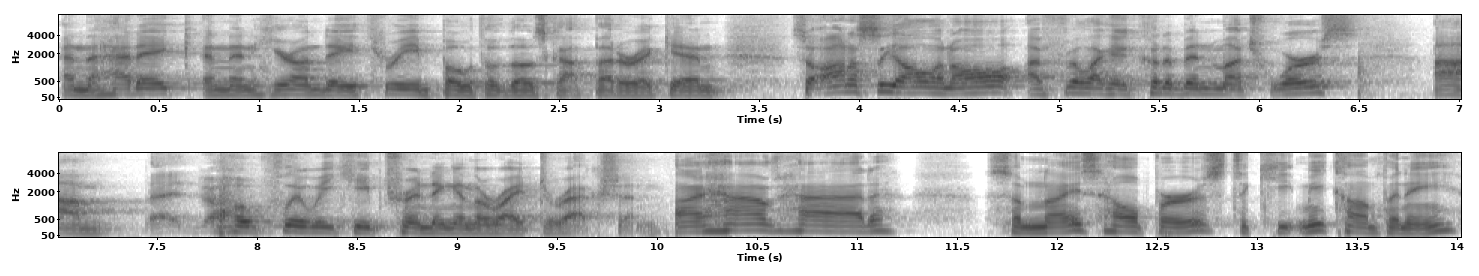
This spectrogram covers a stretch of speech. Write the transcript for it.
and the headache. And then here on day three, both of those got better again. So honestly, all in all, I feel like it could have been much worse. Um, hopefully we keep trending in the right direction. I have had some nice helpers to keep me company.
